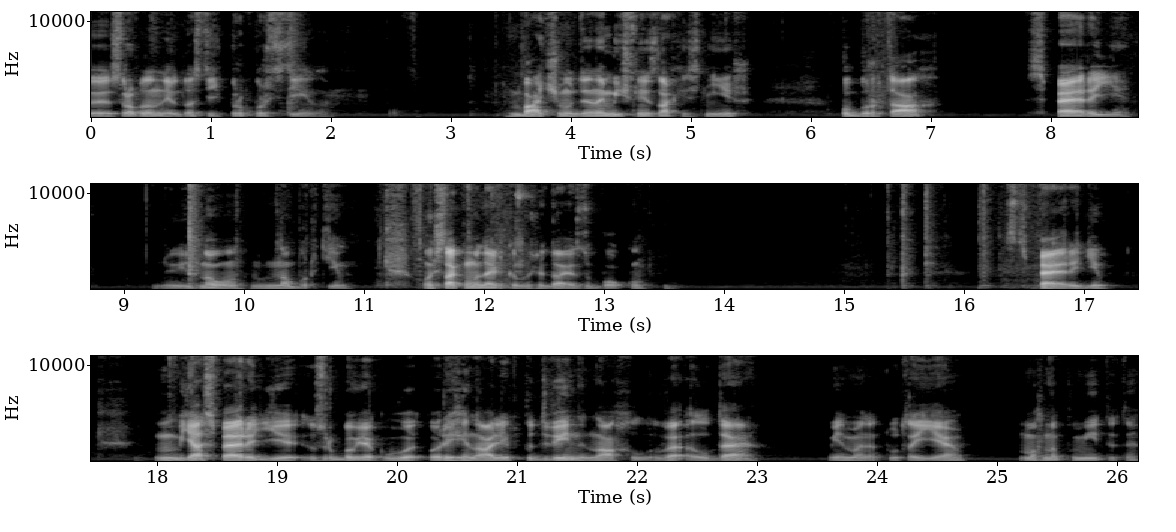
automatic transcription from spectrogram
е, зроблений досить пропорційно. Бачимо динамічний захист ніж по бортах, спереді, ну і знову на борті. Ось так моделька виглядає збоку. Спереді. М, Я спереді зробив як в оригіналі подвійний нахил VLD. Він в мене тут є, можна помітити.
